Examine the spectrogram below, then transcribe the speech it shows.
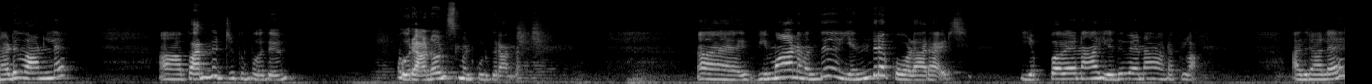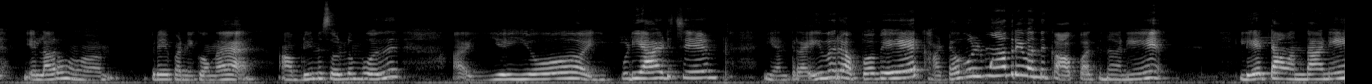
நடுவானில் பறந்துட்டுருக்கும்போது ஒரு அனௌன்ஸ்மெண்ட் கொடுக்குறாங்க. விமானம் வந்து எந்திர கோளாறு ஆயிடுச்சு. எப்போ வேணால் எது வேணால் நடக்கலாம். அதனால எல்லாரும் ப்ரே பண்ணிக்கோங்க அப்படின்னு சொல்லும்போது ஐயையோ இப்படி ஆயிடுச்சே. என் டிரைவர் அப்போவே கடவுள் மாதிரி வந்து காப்பாற்றினானே லேட்டாக வந்தானே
